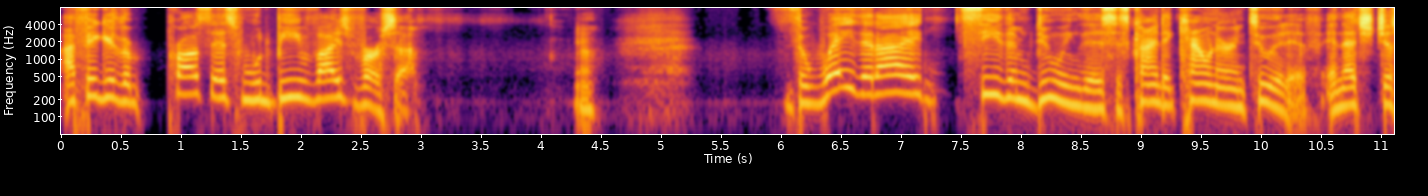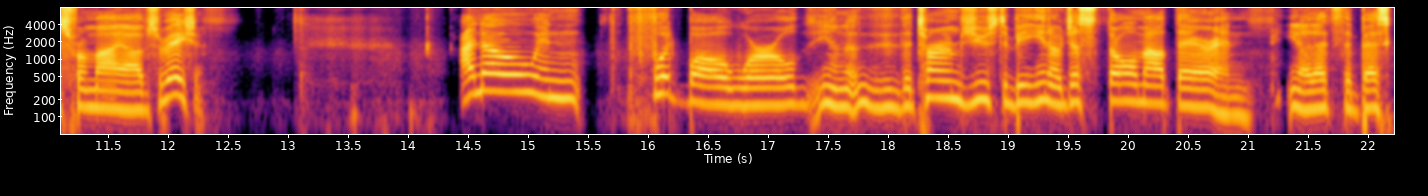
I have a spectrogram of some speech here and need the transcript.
I figured the process would be vice versa. Yeah. The way that I see them doing this is kind of counterintuitive, and that's just from my observation. I know in football world, you know, the, terms used to be, you know, just throw them out there and, you know, that's the best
